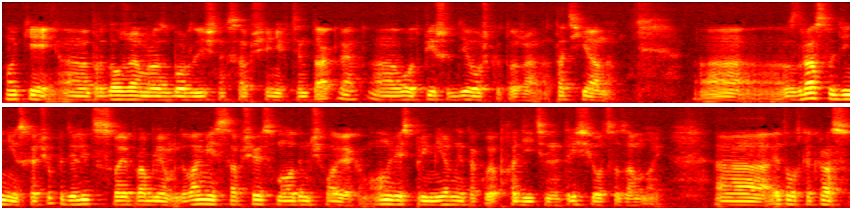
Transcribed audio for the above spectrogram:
Окей, а, продолжаем разбор личных сообщений в Тентакле. А, вот пишет девушка тоже, Татьяна. А, Здравствуй, Денис. Хочу поделиться своей проблемой. Два месяца общаюсь с молодым человеком. Он весь примерный, такой обходительный, трясется за мной. Это вот как раз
